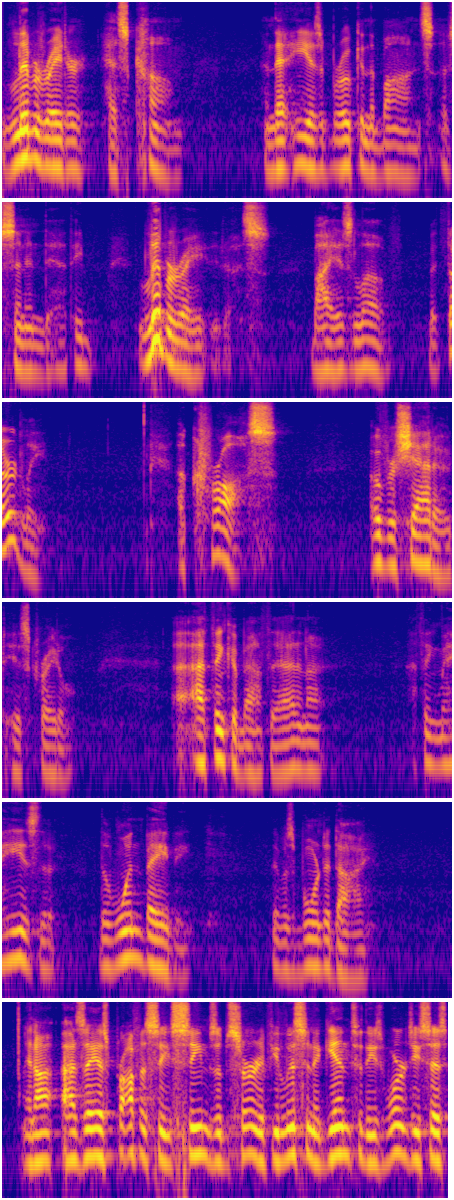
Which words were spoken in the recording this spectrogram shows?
liberator has come and that he has broken the bonds of sin and death. He liberated us by his love. But thirdly, a cross overshadowed his cradle. I think about that and I, I think, man, he is the, the one baby that was born to die and Isaiah's prophecy seems absurd. If you listen again to these words, he says,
